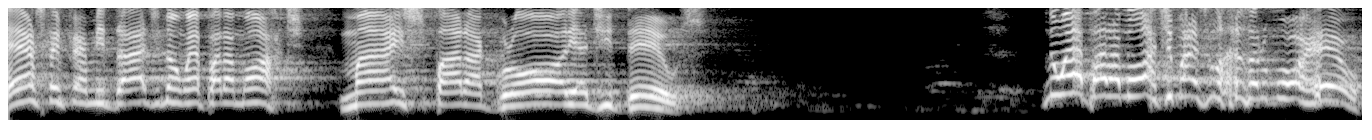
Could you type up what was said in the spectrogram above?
Esta enfermidade não é para a morte, mas para a glória de Deus. Não é para a morte, mas Lázaro morreu.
